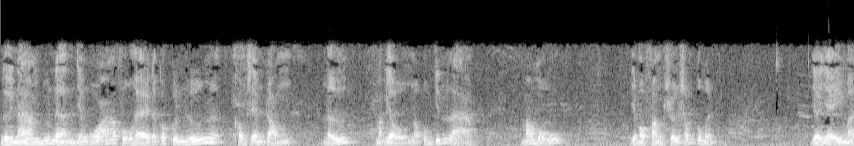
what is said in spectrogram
Người nam dưới nền văn hóa phụ hệ đó có khuynh hướng không xem trọng nữ mặc dầu nó cũng chính là máu mủ và một phần sự sống của mình. Do vậy mà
